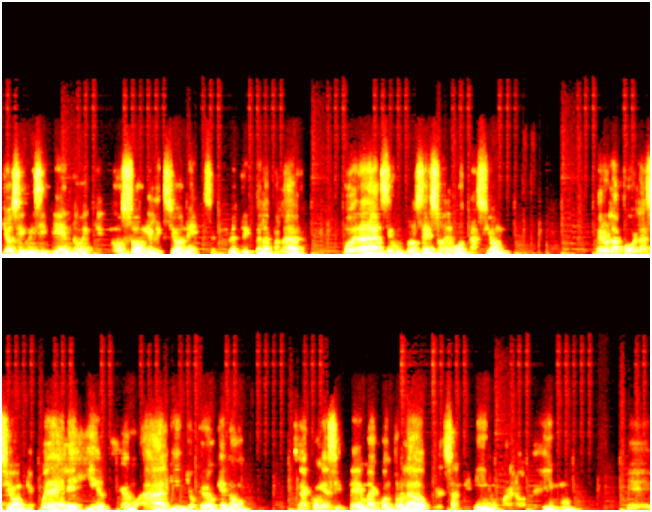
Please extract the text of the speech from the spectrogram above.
yo sigo insistiendo en que no son elecciones, en el sentido estricto de la palabra. Podrá darse un proceso de votación, pero la población que pueda elegir, digamos, a alguien, yo creo que no. O sea, con el sistema controlado por el sandinismo, por el orteguismo, eh,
